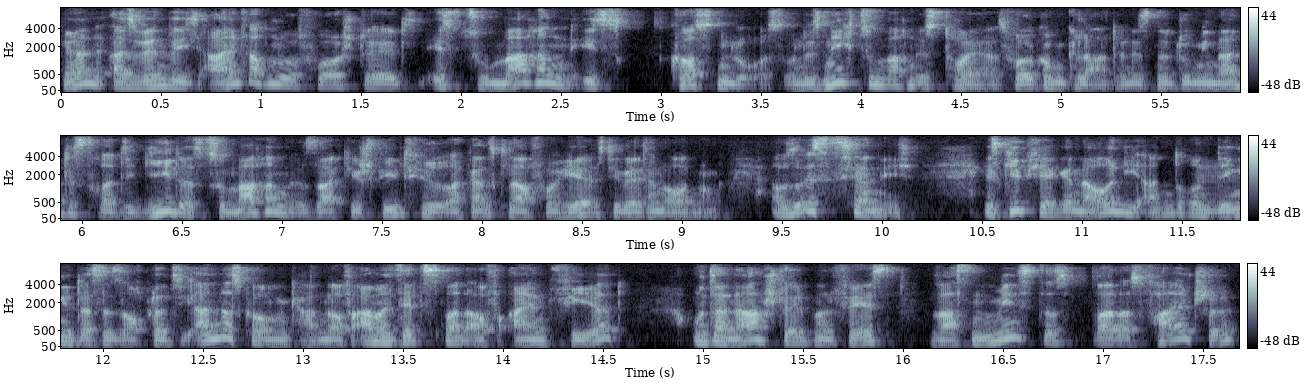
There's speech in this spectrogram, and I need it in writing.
Ja, also wenn man sich einfach nur vorstellt, es zu machen, ist kostenlos und es nicht zu machen, ist teuer, ist vollkommen klar. Dann ist eine dominante Strategie, das zu machen, sagt die Spieltheorie auch ganz klar vorher, ist die Welt in Ordnung. Aber so ist es ja nicht. Es gibt ja genau die anderen Dinge, dass es auch plötzlich anders kommen kann. Auf einmal setzt man auf ein Pferd und danach stellt man fest, was ein Mist, das war das Falsche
